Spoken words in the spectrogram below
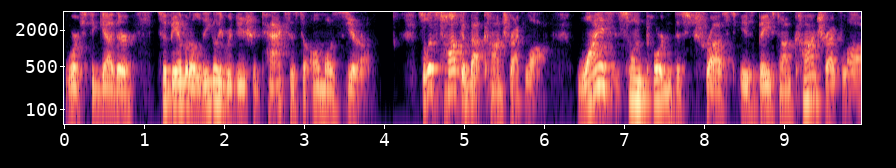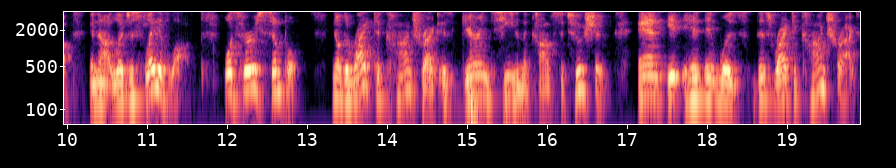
works together to be able to legally reduce your taxes to almost zero so let's talk about contract law why is it so important this trust is based on contract law and not legislative law well it's very simple you know, the right to contract is guaranteed in the Constitution. And it, it, it, was this right to contract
